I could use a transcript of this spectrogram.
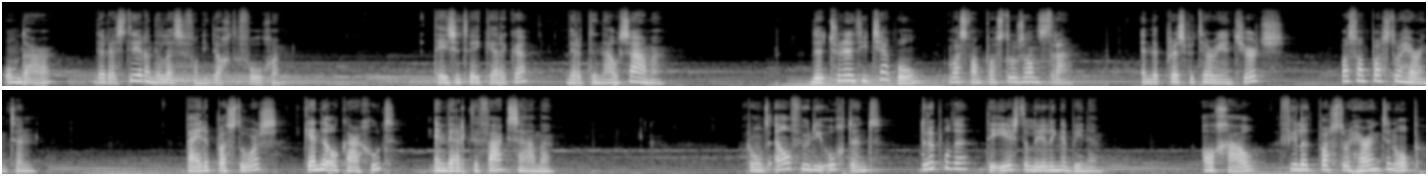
om daar de resterende lessen van die dag te volgen. Deze twee kerken werkten nauw samen. De Trinity Chapel was van pastor Zandstra en de Presbyterian Church was van pastor Harrington. Beide pastoors kenden elkaar goed en werkten vaak samen. Rond 11 uur die ochtend druppelden de eerste leerlingen binnen. Al gauw viel het pastor Harrington op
